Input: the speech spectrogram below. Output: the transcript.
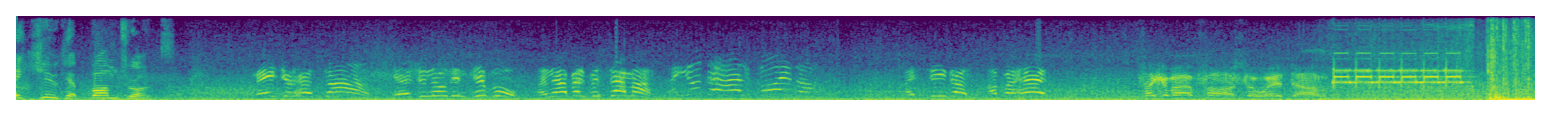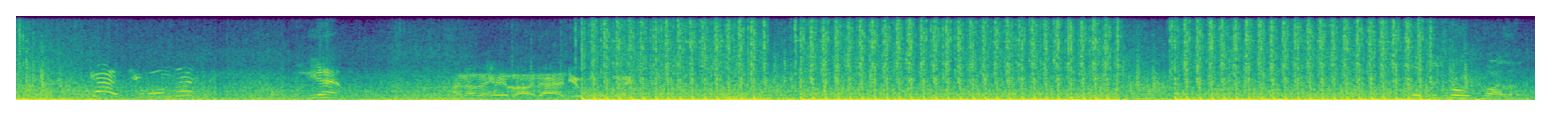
AQ get bomb drones? Major Hassan! يا جنود انتبهوا! أنا بالبسامة! أيدها القاعدة! I see them! Up ahead! Take him out faster, we're done. Gaz, you wounded? Yeah. Another hit like that and you will be. Your control pilot.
